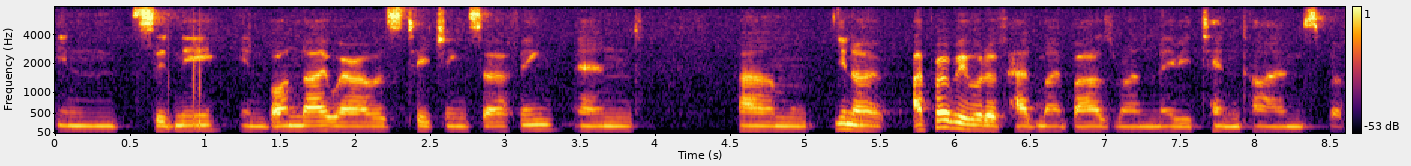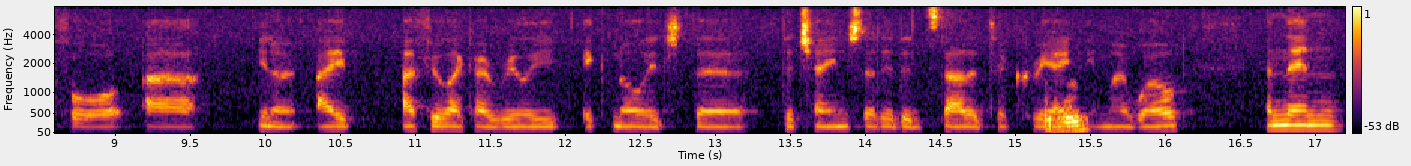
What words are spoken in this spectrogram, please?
in Sydney, in Bondi, where I was teaching surfing, and um, you know, I probably would have had my bars run maybe 10 times before, uh, you know, I, I feel like I really acknowledged the, the change that it had started to create mm-hmm. in my world. And then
